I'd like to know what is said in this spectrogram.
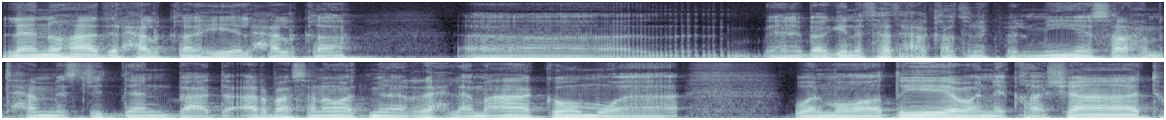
لأنه هذه الحلقة هي الحلقة آه يعني باقينا ثلاث حلقات ونكمل المية صراحة متحمس جدا بعد أربع سنوات من الرحلة معاكم و والمواضيع والنقاشات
